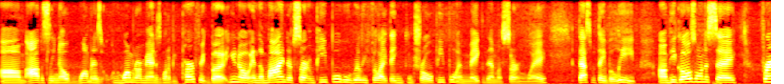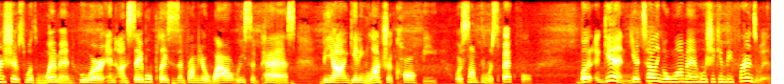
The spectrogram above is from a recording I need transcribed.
Um, obviously, no woman is woman or man is going to be perfect, but you know, in the mind of certain people who really feel like they can control people and make them a certain way, that's what they believe. Um, he goes on to say, friendships with women who are in unstable places and from your wild recent past, beyond getting lunch or coffee or something respectful. But again, you're telling a woman who she can be friends with.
